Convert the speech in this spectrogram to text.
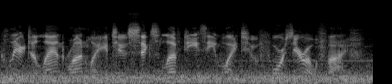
Clear to land runway 26 left EZY2405.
